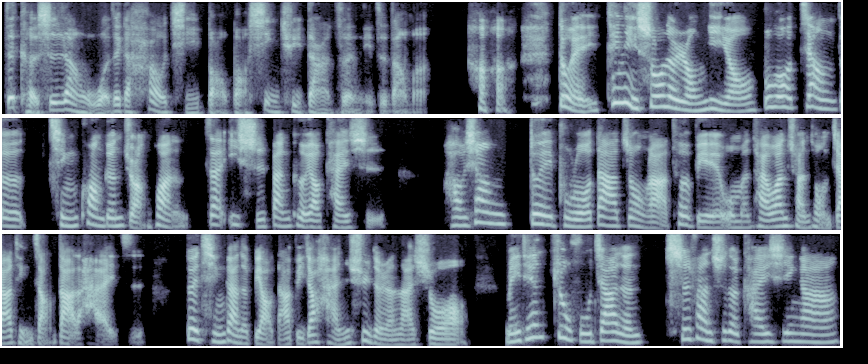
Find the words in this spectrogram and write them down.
这可是让我这个好奇宝宝兴趣大增，你知道吗？哈哈，对，听你说的容易哦，不过这样的情况跟转换。在一时半刻要开始，好像对普罗大众啦，特别我们台湾传统家庭长大的孩子，对情感的表达比较含蓄的人来说，每天祝福家人吃饭吃得开心啊，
